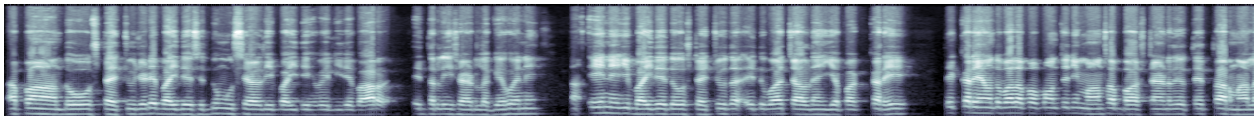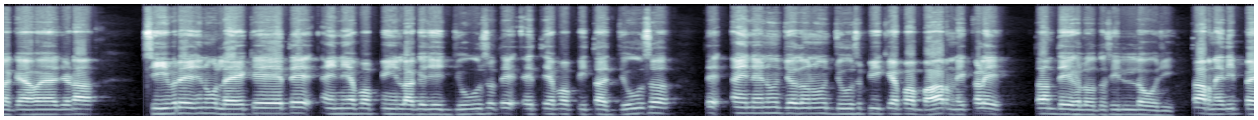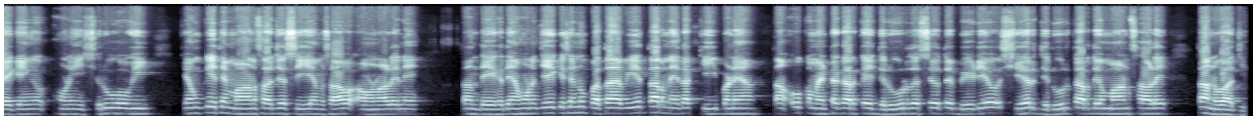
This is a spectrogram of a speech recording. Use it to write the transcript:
ਆਪਾਂ ਦੋ ਸਟੈਚੂ ਜਿਹੜੇ ਬਾਈ ਦੇ ਸਿੱਧੂ ਮੂਸੇਵਾਲੇ ਦੀ, ਬਾਈ ਦੀ ਹਵੇਲੀ ਦੇ ਬਾਹਰ ਇਧਰਲੀ ਸਾਈਡ ਲੱਗੇ ਹੋਏ ਨੇ, ਤਾਂ ਇਹ ਨੇ ਜੀ ਬਾਈ ਦੇ ਦੋ ਸਟੈਚੂ ਤਾਂ ਇਹ ਤੋਂ ਬਾਅਦ ਚੱਲਦੇ ਆਂ ਜੀ ਆਪਾਂ ਘਰੇ ਤੇ ਘਰੇ ਆਉਣ ਤੋਂ ਬਾਅਦ ਆਪਾਂ ਪਹੁੰਚੇ ਜੀ ਮਾਨਸਾ ਬੱਸ ਸਟੈਂਡ ਦੇ ਉੱਤੇ, ਧਰਨਾ ਲੱਗਿਆ ਹੋਇਆ ਜਿਹੜਾ ਸੀਵਰੇਜ ਨੂੰ ਲੈ ਕੇ ਤੇ ਐਨੇ ਆਪਾਂ ਪੀਣ ਲੱਗ ਜੀ ਜੂਸ ਤੇ ਇੱਥੇ ਆਪਾਂ ਪੀਤਾ ਜੂਸ ਤੇ ਐਨੇ ਨੂੰ ਜਦੋਂ ਨੂੰ ਜੂਸ ਪੀ ਕੇ ਆਪਾਂ ਬਾਹਰ ਨਿਕਲੇ ਤਾਂ ਦੇਖ ਲਓ ਤੁਸੀਂ, ਲਓ ਜੀ, ਧਰਨੇ ਦੀ ਪੈਕਿੰਗ ਹੋਣੀ ਸ਼ੁਰੂ ਹੋ ਗਈ। ਕਿਉਂਕਿ ਇੱਥੇ ਮਾਨਸਾ 'ਚ ਸੀਐਮ ਸਾਹਿਬ ਆਉਣ ਵਾਲੇ ਨੇ ਤਾਂ ਦੇਖਦੇ ਹਾਂ। ਹੁਣ ਜੇ ਕਿਸੇ ਨੂੰ ਪਤਾ ਹੈ ਵੀ ਇਹ ਧਰਨੇ ਦਾ ਕੀ ਬਣਿਆ ਤਾਂ ਉਹ ਕਮੈਂਟ ਕਰਕੇ ਜਰੂਰ ਦੱਸਿਓ ਤੇ ਵੀਡੀਓ ਸ਼ੇਅਰ ਜਰੂਰ ਕਰ ਦਿਓ ਮਾਨਸਾ ਵਾਲੇ। ਧੰਨਵਾਦ ਜੀ।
